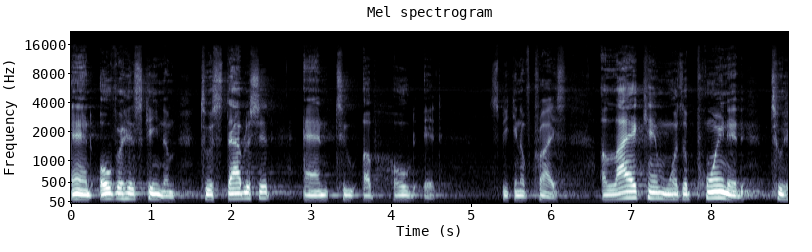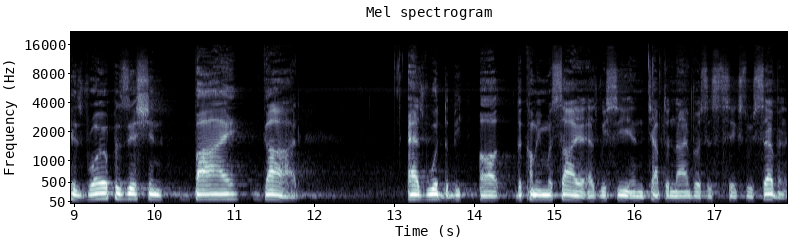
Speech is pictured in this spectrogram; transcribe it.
and over his kingdom to establish it and to uphold it speaking of Christ, Eliakim was appointed to his royal position by God, as would the, uh, the coming Messiah, as we see in chapter 9, verses 6 through 7.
